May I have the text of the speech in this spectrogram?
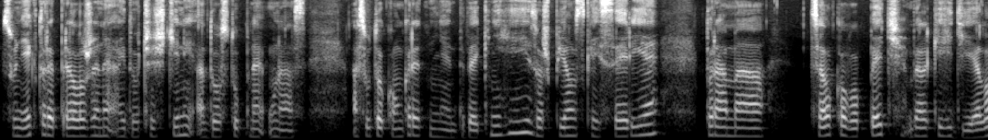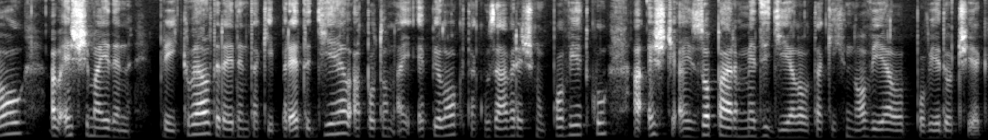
sú niektoré preložené aj do češtiny a dostupné u nás. A sú to konkrétne dve knihy zo špionskej série, ktorá má celkovo 5 veľkých dielov a ešte má jeden prequel, teda jeden taký preddiel a potom aj epilóg, takú záverečnú poviedku a ešte aj zo pár medzidielov, takých noviel, poviedočiek.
